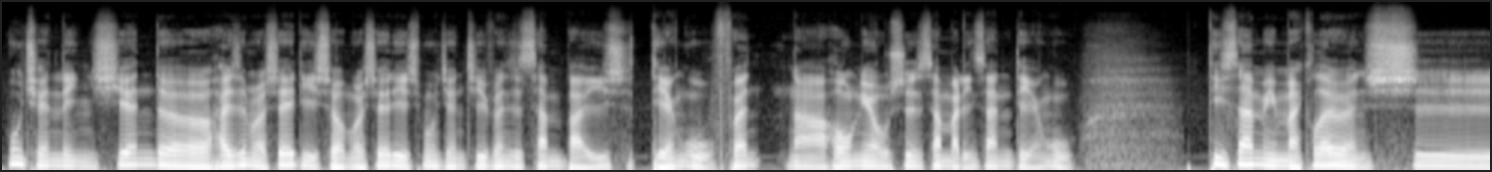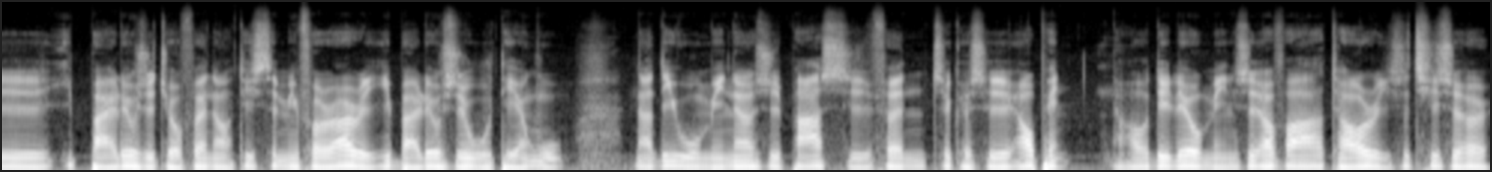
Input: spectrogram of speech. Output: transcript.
目前领先的还是 Mercedes，Mercedes 目前积分是三百一十点五分，那红牛是三百零三点五，第三名 McLaren 是一百六十九分哦，第四名 Ferrari 一百六十五点五，那第五名呢是八十分，这个是 Alpine，然后第六名是 AlphaTauri 是七十二。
